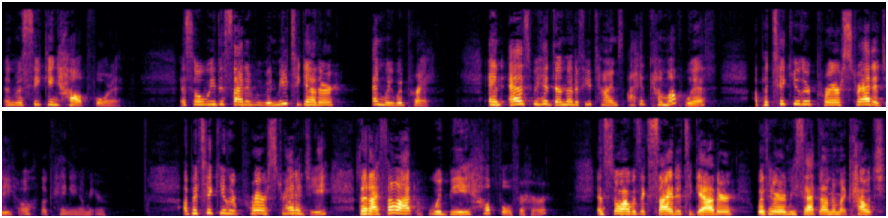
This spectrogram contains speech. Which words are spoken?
and was seeking help for it. And so we decided we would meet together and we would pray. And as we had done that a few times, I had come up with a particular prayer strategy. Oh, look, hanging on my ear. A particular prayer strategy that I thought would be helpful for her. And so I was excited to gather with her, and we sat down on my couch,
